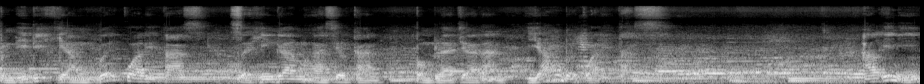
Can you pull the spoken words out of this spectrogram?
pendidik yang berkualitas sehingga menghasilkan pembelajaran yang berkualitas. Hal ini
